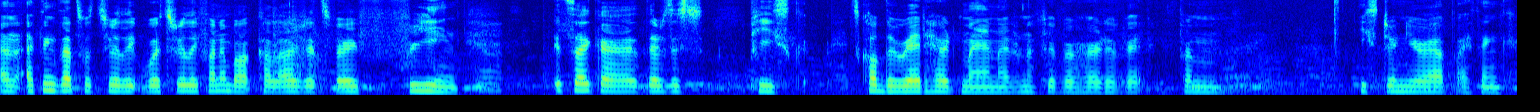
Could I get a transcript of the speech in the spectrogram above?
and I think that's what's really what's really fun about collage. It's very freeing. It's like a, there's this piece. It's called The Red Haired Man. I don't know if you've ever heard of it. From Eastern Europe, I think,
